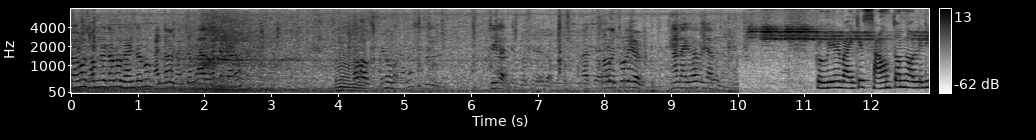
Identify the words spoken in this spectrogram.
টানো সামনে টানো ভ্যান টানো। ভ্যান টানো ভ্যান টানো। ভ্যান টানো। ঠিক আছে চলো চলে যাবে। না না এইভাবে যাবে না। প্রবীরের বাইকের সাউন্ড তো আমি অলরেডি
